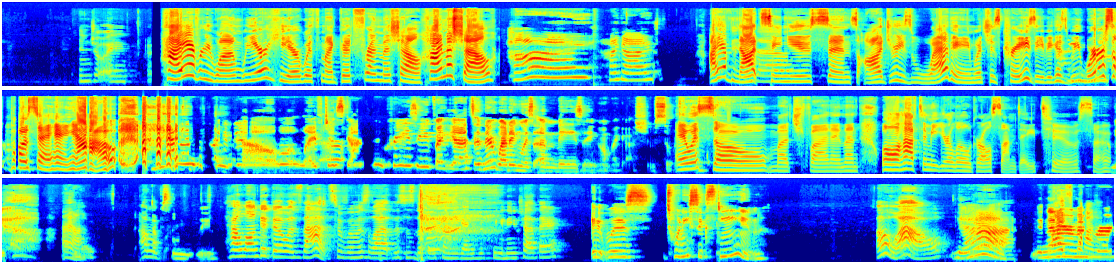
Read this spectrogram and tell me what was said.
Enjoy. hi everyone, we are here with my good friend Michelle. Hi Michelle. Hi. Hi, guys. I have not seen you since Audrey's wedding, which is crazy because we were supposed to hang out. Yes, I know. Life just got so crazy. But yes, and their wedding was amazing. Oh my gosh. It was so It was so much fun. And then, well, I'll have to meet your little girl someday too. So, Yeah. yeah. Oh, Absolutely. How long ago was that? So when was the last? This is the first time you guys have seen each other. It was 2016. Oh wow! Yeah. And then I Life remember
